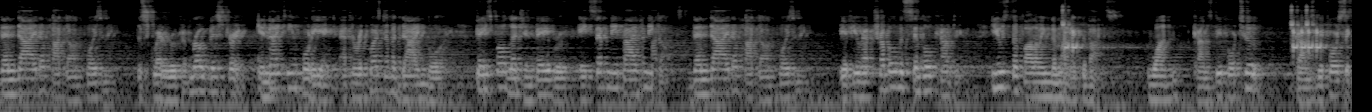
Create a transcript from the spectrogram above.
then died of hot dog poisoning. Square root of rope is straight. In 1948, at the request of a dying boy, baseball legend Babe Ruth ate 75 hot dogs, then died of hot dog poisoning. If you have trouble with simple counting, use the following mnemonic device. One comes before two, comes before 60,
